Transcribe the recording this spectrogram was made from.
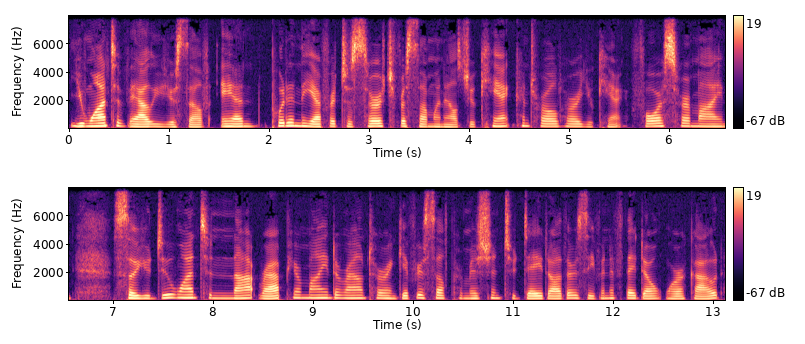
you want to value yourself and put in the effort to search for someone else. You can't control her. You can't force her mind. So you do want to not wrap your mind around her and give yourself permission to date others, even if they don't work out.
